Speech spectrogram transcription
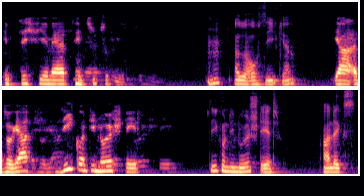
gibt sich viel mehr hinzuzufügen. Mhm. Also auch Sieg, ja. Ja, also ja, Sieg und die Null steht. Sieg und die Null steht. Alex,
